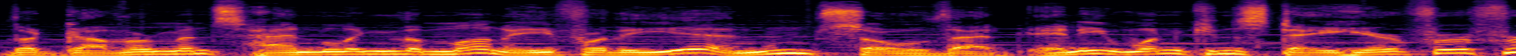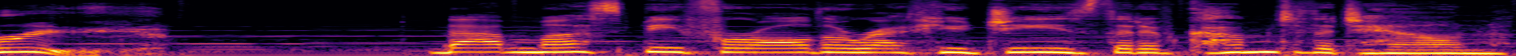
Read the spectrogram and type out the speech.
The government's handling the money for the inn so that anyone can stay here for free. That must be for all the refugees that have come to the town.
